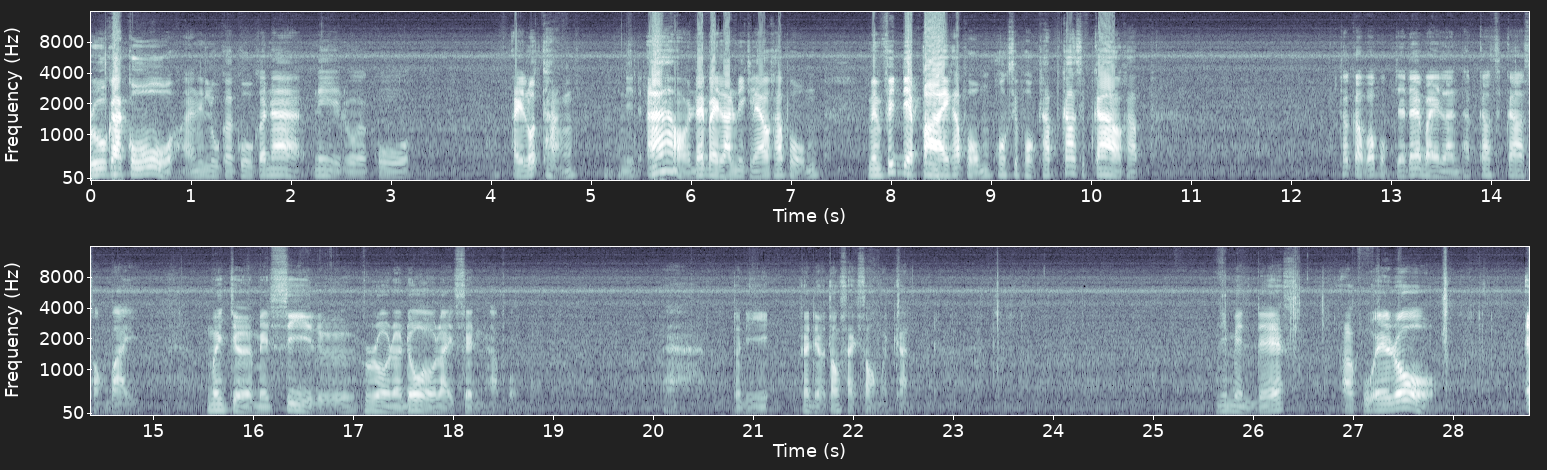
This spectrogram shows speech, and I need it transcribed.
รูกากู อันนี้รูกากูก็น่า นี่รูกากู ไอรถถังอันนี้อ้าว ได้ใบรันอีกแล้วครับผม เมมฟิสเดียปายครับผม 66ทับ99 ครับ เท่ากับว่าผมจะได้ใบรันทับ 99 2 ใบ ไม่เจอเมสซี่หรือโรนัลโดไลเซนครับผมตัวนี้ ก็เดี๋ยวต้องใส่ซองเหมือนกัน นี่เมนเดสอากูเอโรเอ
